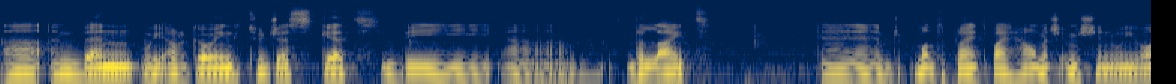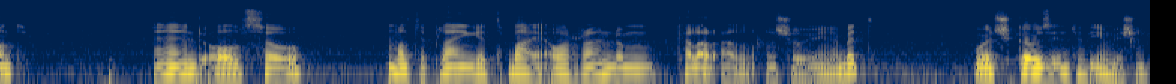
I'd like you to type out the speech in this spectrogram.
Uh, and then we are going to just get the um, the light and multiply it by how much emission we want. And also multiplying it by our random color I'll, I'll show you in a bit which goes into the emission.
